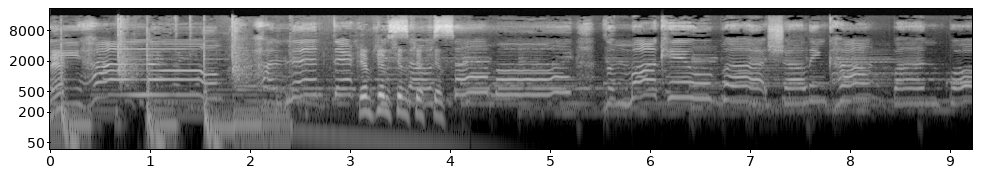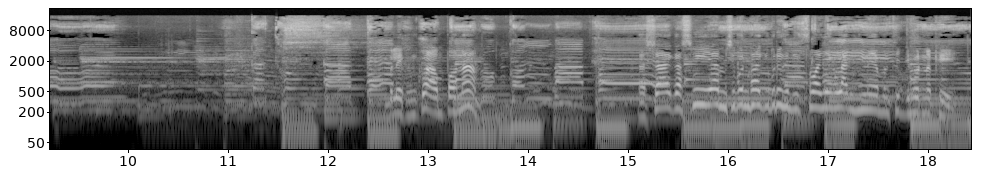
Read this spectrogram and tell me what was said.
Nè. Xem, xem, xem, xem, xem. Boleh kuat ampun nam. Asa kasmi ya meskipun pagi beri untuk semua yang lain ini yang menjadi huruf nabi.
